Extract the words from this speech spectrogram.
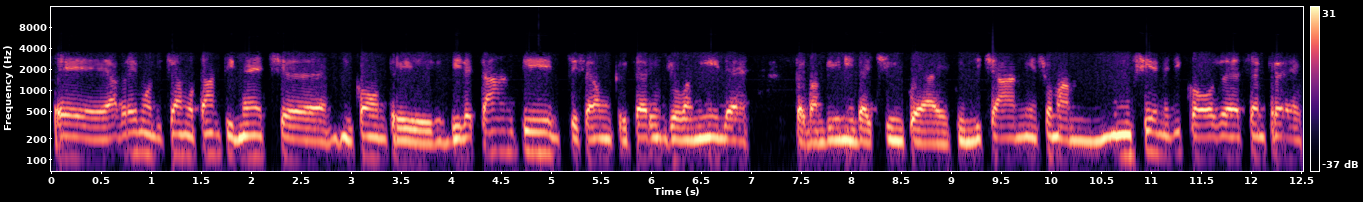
E avremo diciamo, tanti match, eh, incontri dilettanti, ci sarà un criterium giovanile per bambini dai 5 ai 15 anni, insomma un insieme di cose sempre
